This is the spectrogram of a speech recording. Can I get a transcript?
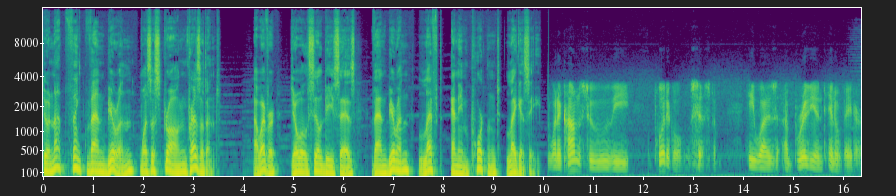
do not think Van Buren was a strong president. However, Joel Silbey says Van Buren left an important legacy. When it comes to the political system, he was a brilliant innovator.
